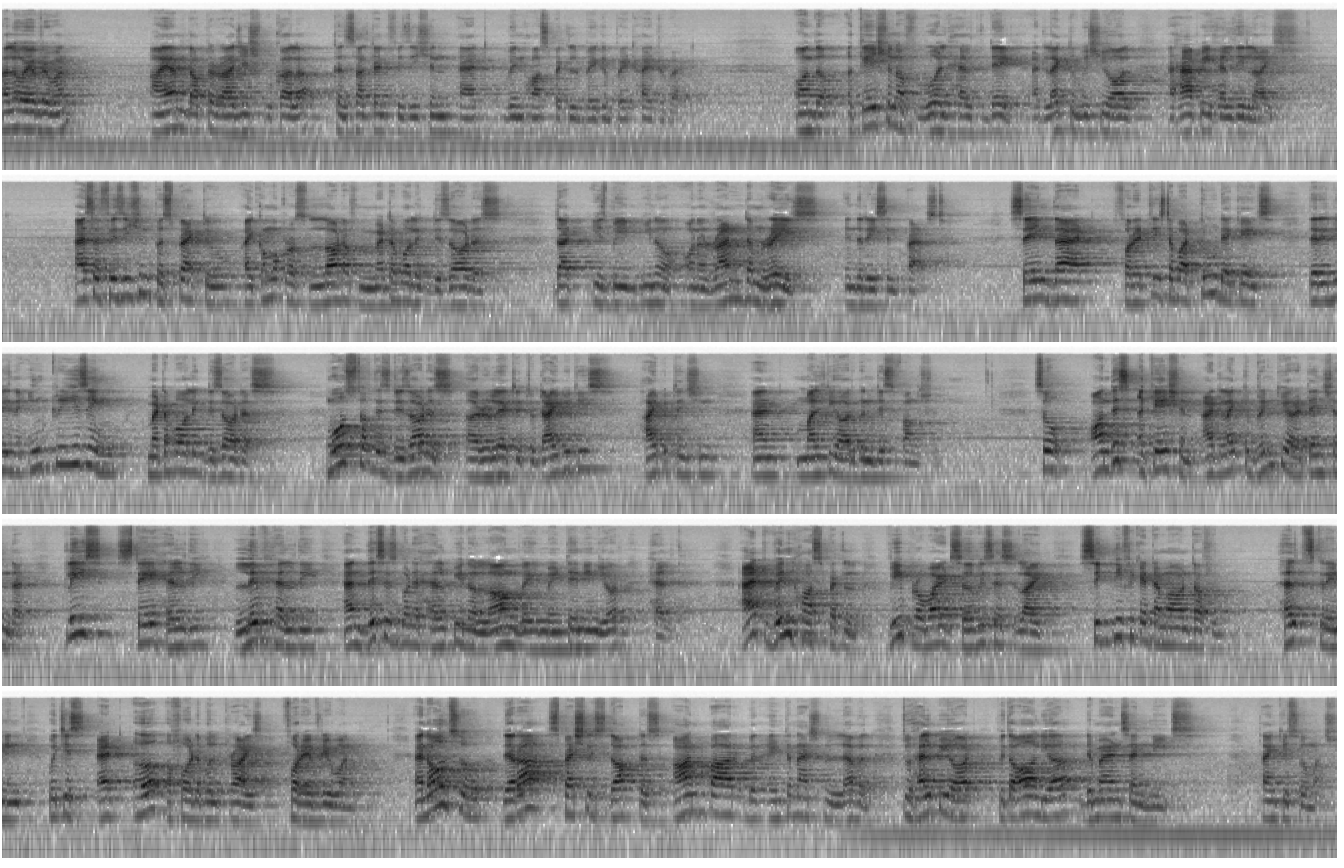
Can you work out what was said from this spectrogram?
Hello everyone. I am Dr. Rajesh Vukkala, consultant physician at VINN Hospital, Begumpet, Hyderabad. On the occasion of World Health Day, I'd like to wish you all a happy, healthy life. As a physician perspective, I come across a lot of metabolic disorders that is being, you know, on a random race in the recent past. Saying that for at least about two decades, there has been increasing metabolic disorders. Most of these disorders are related to diabetes, hypertension and multi-organ dysfunction. So on this occasion, I'd like to bring to your attention that please stay healthy, live healthy and this is going to help you in a long way maintaining your health. At VINN Hospital, we provide services like significant amount of health screening which is at a affordable price for everyone. And also there are specialist doctors on par with international level to help you out with all your demands and needs. Thank you so much.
